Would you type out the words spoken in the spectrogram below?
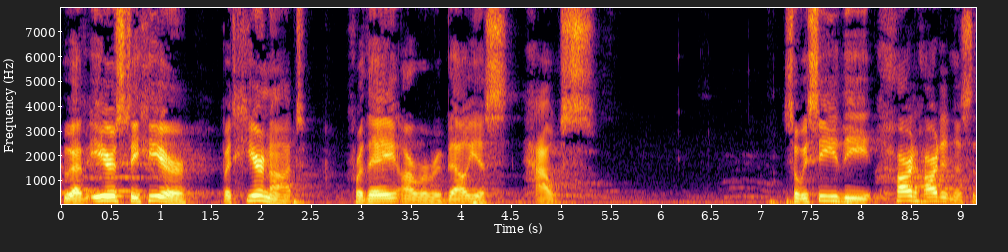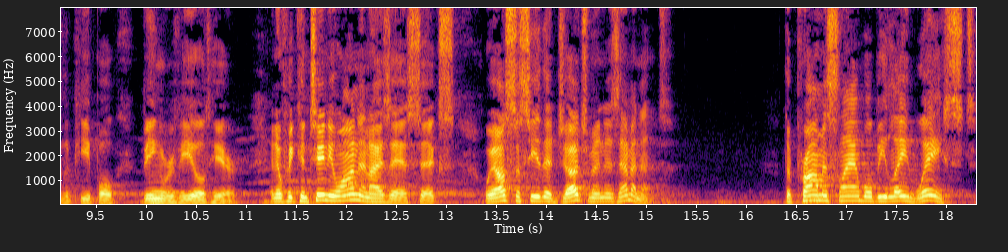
who have ears to hear but hear not, for they are a rebellious house. So we see the hard heartedness of the people being revealed here. And if we continue on in Isaiah 6, we also see that judgment is imminent. The promised land will be laid waste.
